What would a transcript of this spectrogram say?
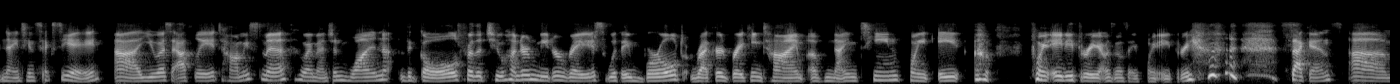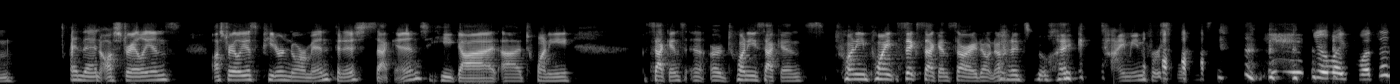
1968, uh, U.S. athlete Tommie Smith, who I mentioned, won the gold for the 200 meter race with a world record breaking time of 19.8 0.83. I was going to say 0.83 seconds. Um, and then Australians, Australia's Peter Norman finished second. He got uh, 20 seconds uh, or 20 seconds 20.6 seconds sorry i don't know how to do like timing for sports you're like what's a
